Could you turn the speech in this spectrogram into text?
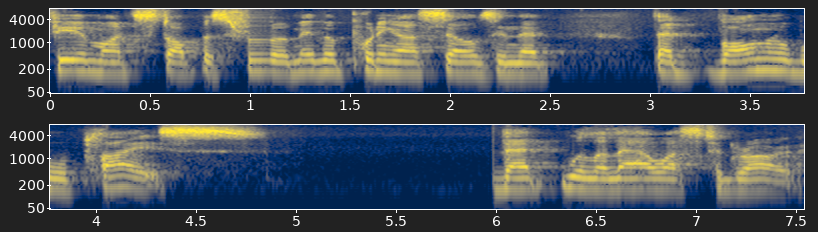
Fear might stop us from ever putting ourselves in that, that vulnerable place that will allow us to grow.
